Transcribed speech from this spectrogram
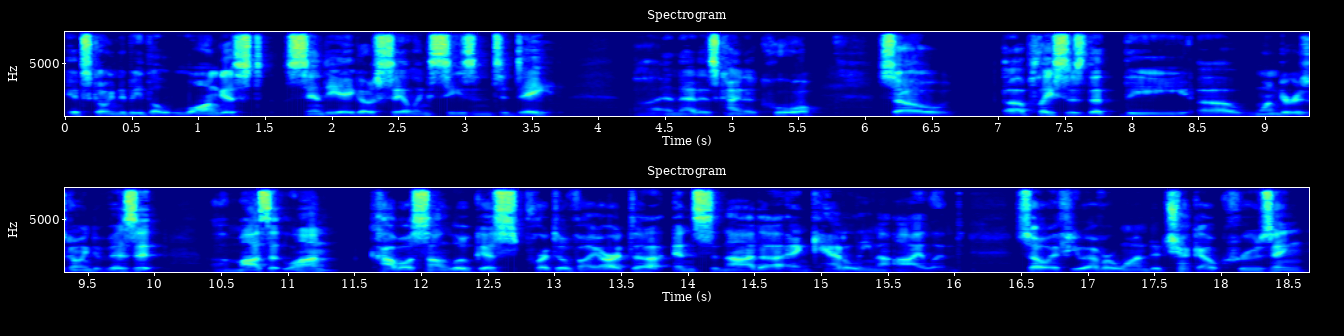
It's going to be the longest San Diego sailing season to date, uh, and that is kind of cool. So, uh, places that the uh, Wonder is going to visit uh, Mazatlan, Cabo San Lucas, Puerto Vallarta, Ensenada, and Catalina Island. So, if you ever wanted to check out cruising,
